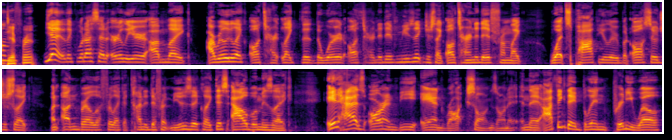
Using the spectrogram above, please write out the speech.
Um, they different? Yeah, like what I said earlier, I'm like I really like alter like the the word alternative music, just like alternative from like what's popular, but also just like an umbrella for like a ton of different music. Like this album is like it has R and B and rock songs on it, and they I think they blend pretty well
